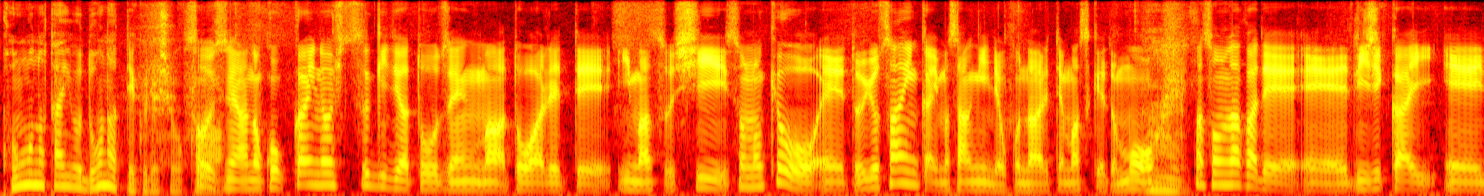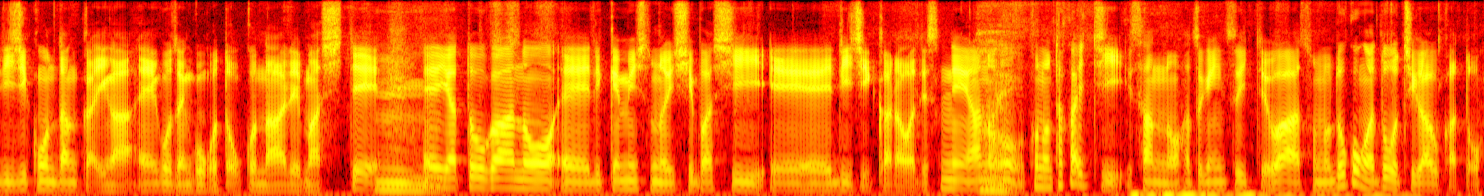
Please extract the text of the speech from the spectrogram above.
今後の対応、どうなっていくでしょうか？そうですね、あの国会の質疑では当然、まあ、問われていますし、その今日、えーと、予算委員会、今、参議院で行われてますけれども、はい、まあ、その中で、えー、理事会、えー、理事懇談会が、えー、午前午後と行われまして、うん、えー、野党側の、えー、立憲民主党の石橋、えー、理事からはですね、あの、はい、この高市さんの発言については、そのどこがどう違うかと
